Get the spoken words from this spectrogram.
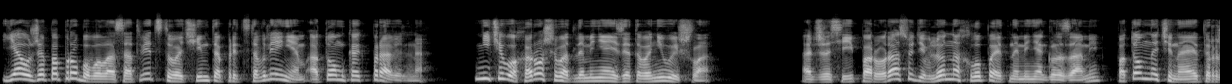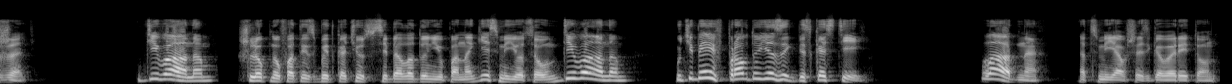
Я уже попробовала соответствовать чьим-то представлениям о том, как правильно. Ничего хорошего для меня из этого не вышло. А Джаси пару раз удивленно хлопает на меня глазами, потом начинает ржать. «Диваном!» Шлепнув от избытка чувств себя ладонью по ноге, смеется он. «Диваном! У тебя и вправду язык без костей!» «Ладно, отсмеявшись, говорит он.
